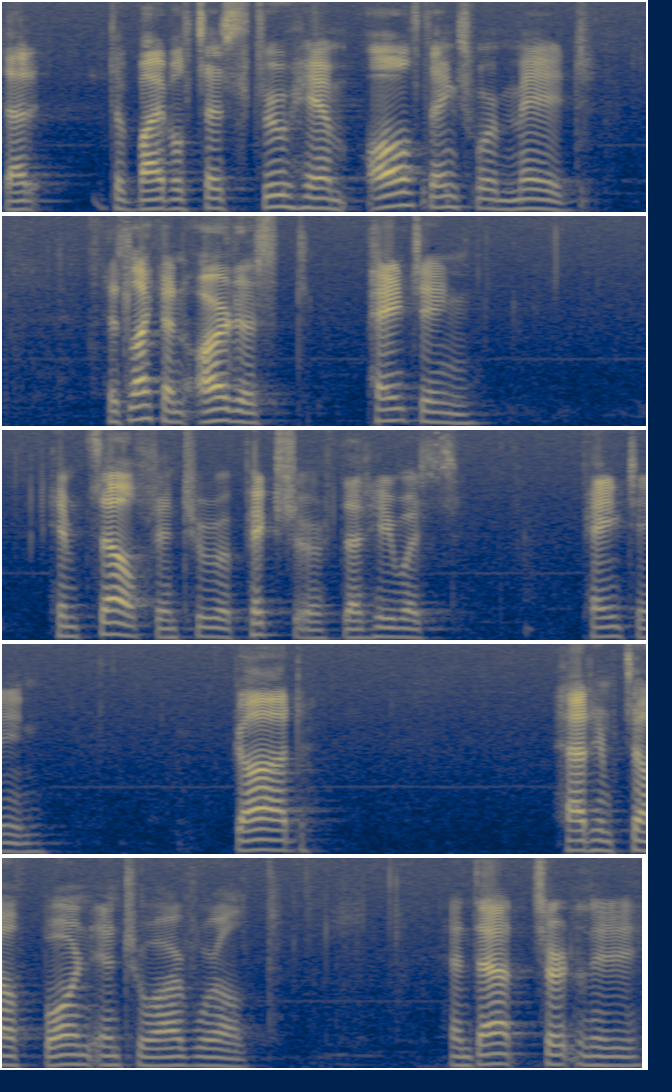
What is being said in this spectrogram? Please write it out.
That the Bible says through him all things were made. It's like an artist painting himself into a picture that he was painting. God had himself born into our world. And that certainly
